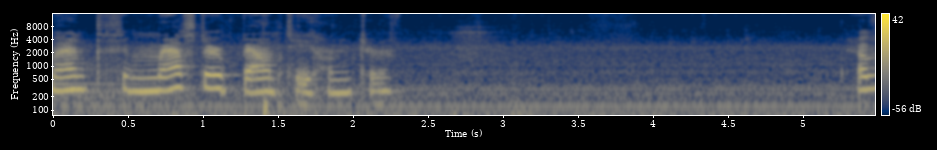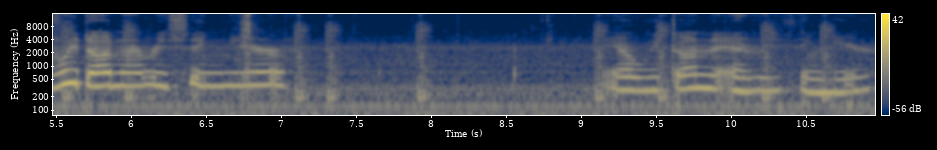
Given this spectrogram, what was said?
Master Bounty Hunter. Have we done everything here? Yeah, we done everything here.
